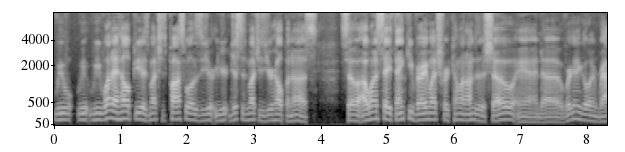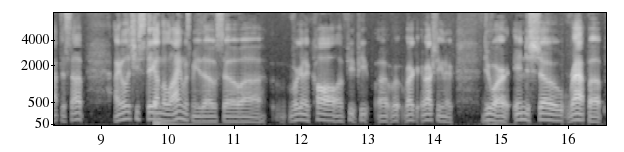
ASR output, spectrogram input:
we we, we want to help you as much as possible as you're, you're just as much as you're helping us. So I want to say thank you very much for coming onto the show, and uh, we're gonna go and wrap this up. I'm gonna let you stay on the line with me though, so uh, we're gonna call a few people. Uh, we're, actually gonna do our end of show wrap up.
